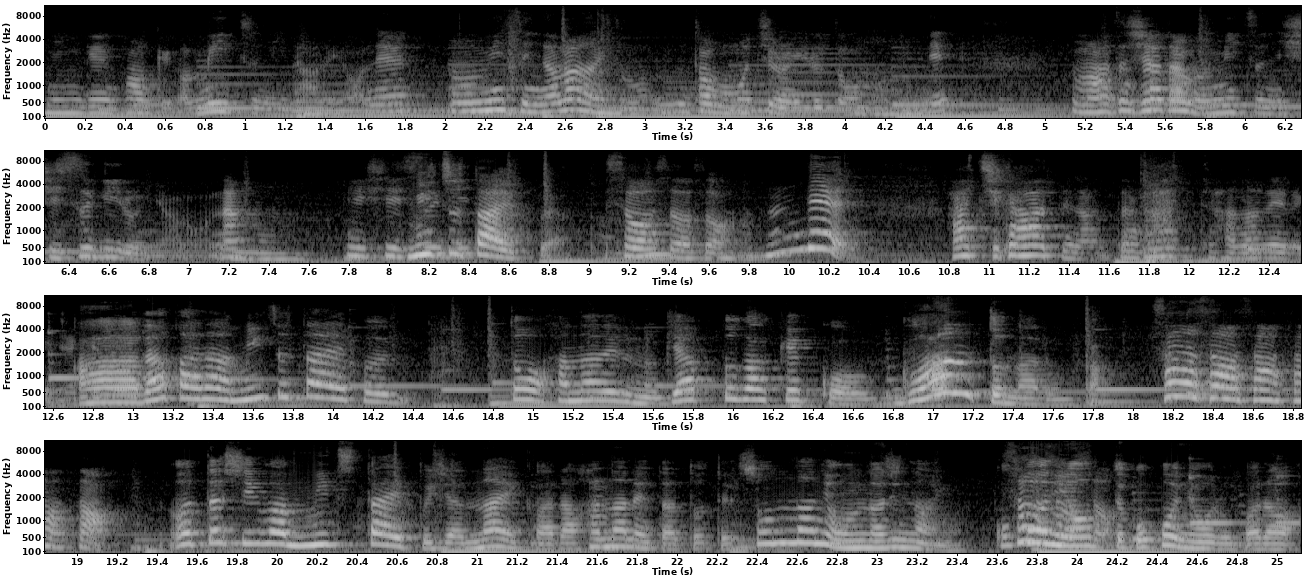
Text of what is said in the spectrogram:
人間関係が密になるよね。密にならない人も多分もちろんいると思うんででも私は多分密にしすぎるんやろうな、うん。密タイプやそうそうそう。んで、あ違うってなったらバッて離れるんやけど。あーだから水タイプと離れるのギャップが結構グワンとなるんか。そうそうそうそうそう。私は水タイプじゃないから離れたとってそんなに同じなんよ。ここにおってここにおるから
